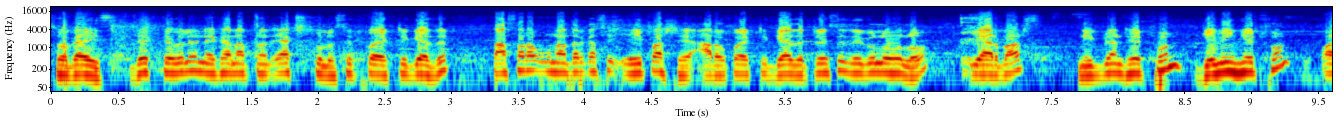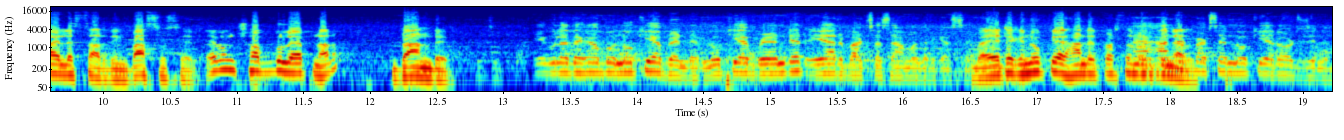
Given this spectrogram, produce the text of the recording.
সো গাইস দেখতে পেলেন এখানে আপনার এক্সক্লুসিভ কয়েকটি গ্যাজেট তাছাড়া ওনাদের কাছে এই পাশে আরও কয়েকটি গ্যাজেট রয়েছে যেগুলো হলো ইয়ারবাডস নিকব্র্যান্ড headphone gaming headphone wireless charging বাসুসের এবং সবগুলো আপনার ব্র্যান্ডের এগুলো দেখাবো নোকিয়া ব্র্যান্ডের নোকিয়া ব্র্যান্ডের এয়ারবাডস আছে আমাদের কাছে। বা এটা কি নোকিয়ার hundred percent hundred original percent নোকিয়ার অরিজিনাল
